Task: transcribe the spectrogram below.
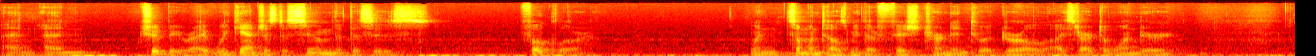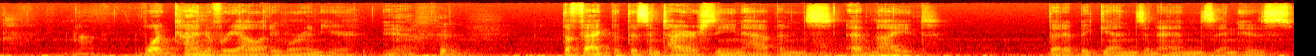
and and should be right. We can't just assume that this is folklore. When someone tells me a fish turned into a girl, I start to wonder what kind of reality we're in here. Yeah. The fact that this entire scene happens at night, that it begins and ends in his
